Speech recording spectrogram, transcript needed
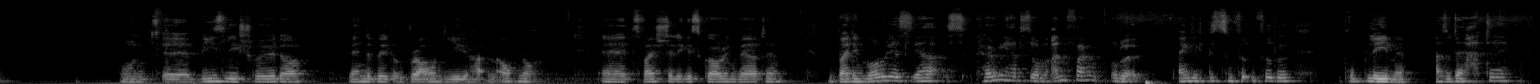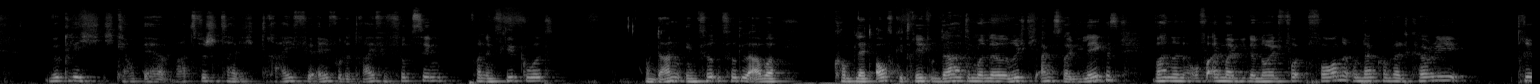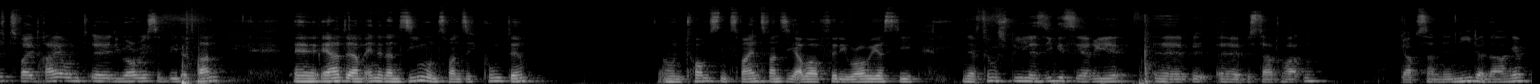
und äh, Beasley, Schröder, Vanderbilt und Brown, die hatten auch noch äh, zweistellige Scoring-Werte. Und bei den Warriors, ja, Curry hatte so am Anfang oder eigentlich bis zum vierten Viertel Probleme. Also der hatte wirklich, ich glaube, er war zwischenzeitlich 3 für 11 oder 3 für 14 von den Field Goals. Und dann im vierten Viertel aber komplett aufgedreht und da hatte man da richtig Angst, weil die Lakers waren dann auf einmal wieder neun vorne und dann kommt halt Curry trifft 2-3 und äh, die Warriors sind wieder dran. Äh, er hatte am Ende dann 27 Punkte und Thompson 22, aber für die Warriors, die eine 5-Spiele-Siegesserie äh, äh, bis dato hatten, gab es dann eine Niederlage.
